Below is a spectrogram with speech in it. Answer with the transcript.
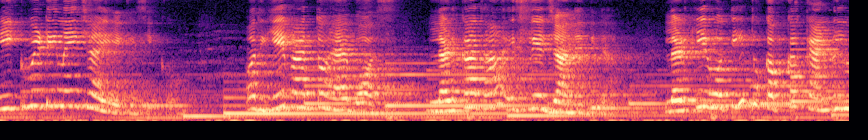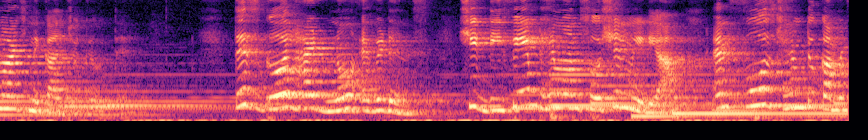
इक्विटी नहीं चाहिए किसी को। और ये बात तो है बॉस लड़का था, इसलिए जाने दिया। लड़की होती तो कब का कैंडल मार्च निकाल चुके होते। This girl had no evidence she defamed him on social media and forced him to commit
